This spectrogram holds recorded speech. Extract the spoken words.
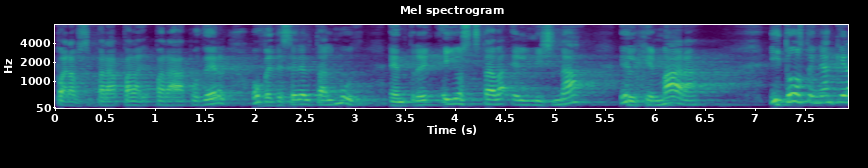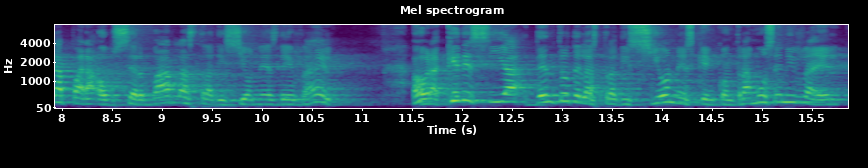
para, para, para, para poder obedecer el Talmud. Entre ellos estaba el Mishnah, el Gemara y todos tenían que era para observar las tradiciones de Israel. Ahora, ¿qué decía dentro de las tradiciones que encontramos en Israel?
